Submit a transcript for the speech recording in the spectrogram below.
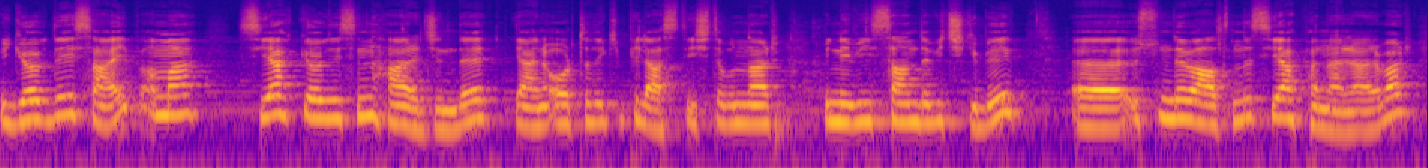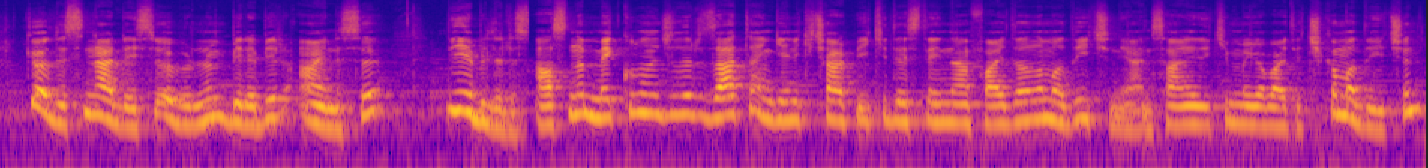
bir gövdeye sahip ama siyah gövdesinin haricinde yani ortadaki plastik işte bunlar bir nevi sandviç gibi e, üstünde ve altında siyah paneller var. Gövdesi neredeyse öbürünün birebir aynısı diyebiliriz. Aslında Mac kullanıcıları zaten Gen 2x2 desteğinden faydalanamadığı için yani saniyede 2 MB'a çıkamadığı için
